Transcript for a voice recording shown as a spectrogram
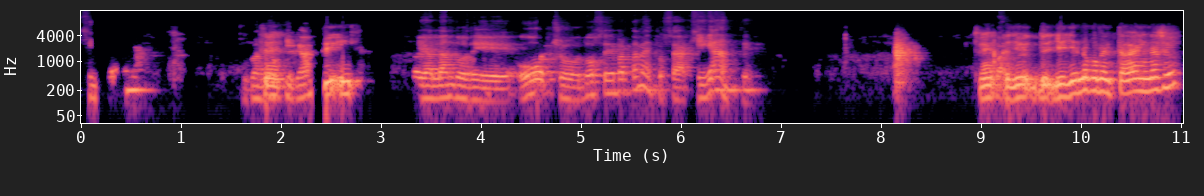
cinco años. Y cuando es gigante, estoy hablando de 8 o 12 departamentos, o sea, gigante. Sí, yo, yo, ayer lo comentaba, Ignacio,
